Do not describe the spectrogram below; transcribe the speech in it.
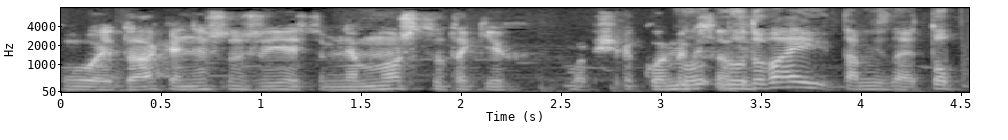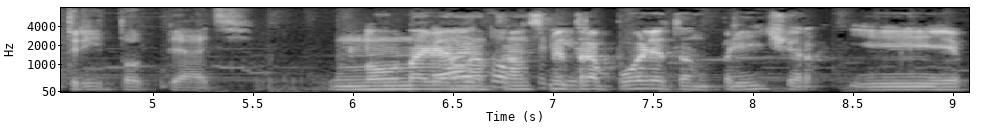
Ой, да, конечно же есть. У меня множество таких вообще комиксов. Ну, ну давай, там, не знаю, топ-3, топ-5. Ну, наверное, Трансметрополитен, Притчер и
